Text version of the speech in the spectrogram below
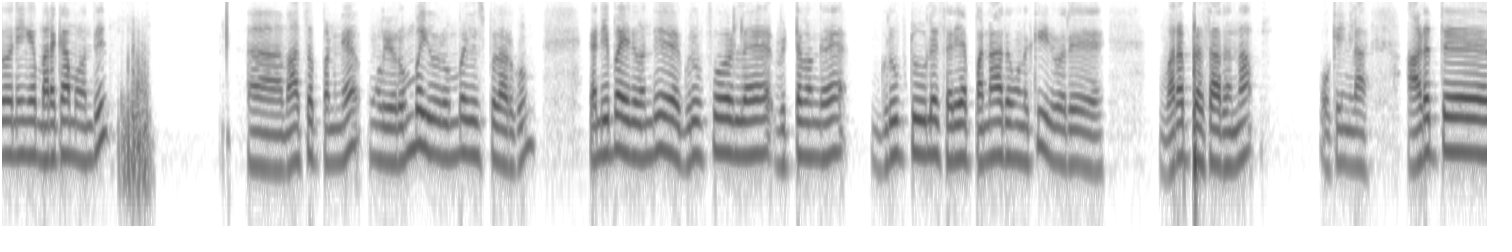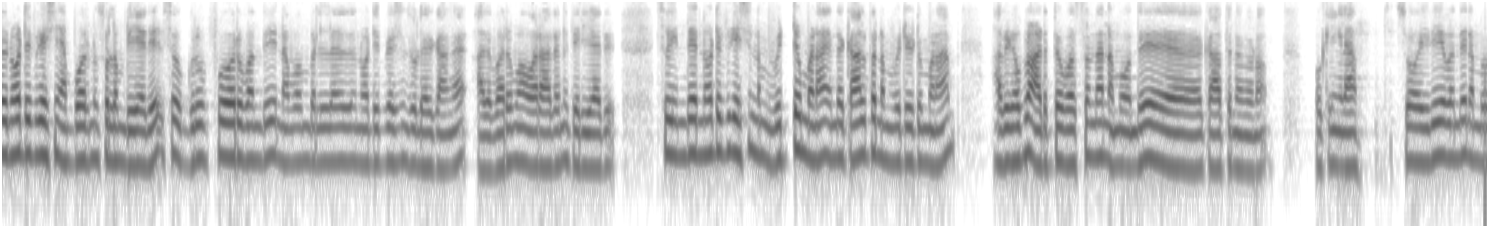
ஸோ நீங்கள் மறக்காமல் வந்து வாட்ஸ்அப் பண்ணுங்கள் உங்களுக்கு ரொம்ப யூ- ரொம்ப யூஸ்ஃபுல்லாக இருக்கும். கண்டிப்பாக இது வந்து குரூப் ஃபோரில் விட்டவங்க குரூப் டூவில் சரியாக பண்ணாதவங்களுக்கு இது ஒரு வரப்பிரசாதம் தான் ஓகேங்களா அடுத்த நோட்டிஃபிகேஷன் எப்போ வரும்னு சொல்ல முடியாது. ஸோ குரூப் ஃபோர் வந்து நவம்பரில் நோட்டிஃபிகேஷன் சொல்லியிருக்காங்க. அது வருமா வராதுன்னு தெரியாது. ஸோ இந்த நோட்டிஃபிகேஷன் நம்ம விட்டோம்னா இந்த கால்பர் நம்ம விட்டுட்டோம்னா அதுக்கப்புறம் அடுத்த வருஷம் தான் நம்ம வந்து காத்துணுங்கணும். ஓகேங்களா? ஸோ இதே வந்து நம்ம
